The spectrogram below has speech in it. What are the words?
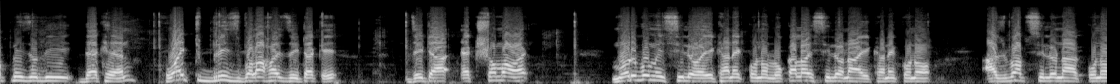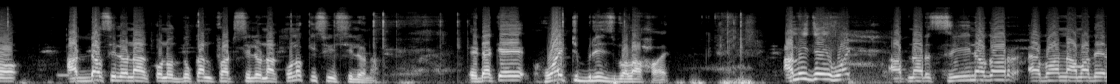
আপনি যদি দেখেন, হোয়াইট ব্রিজ বলা হয় যেটাকে, যেটা এক সময় মরুভূমি ছিল, এখানে কোনো লোকালয় ছিল না, এখানে কোনো আসবাব ছিল না, কোনো আড্ডা ছিল না, কোনো দোকানপাট ছিল না, কোনো কিছুই ছিল না। এটাকে হোয়াইট ব্রিজ বলা হয়। আমি যে হোয়াইট, আপনার শ্রীনগর এবং আমাদের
